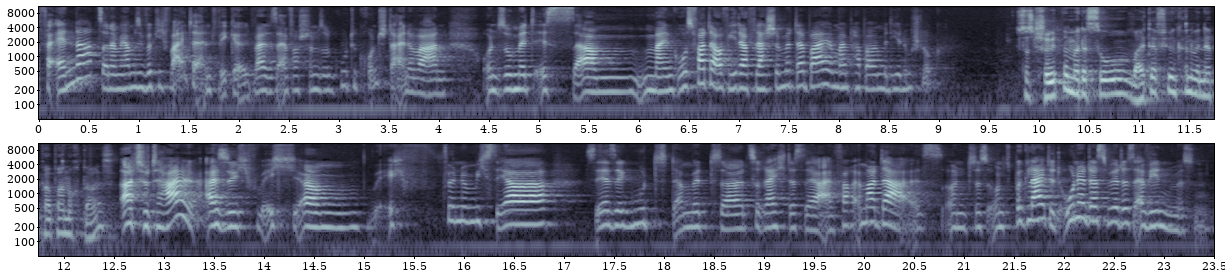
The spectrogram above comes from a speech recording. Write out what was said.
verändert, sondern wir haben sie wirklich weiterentwickelt, weil es einfach schon so gute Grundsteine waren. Und somit ist ähm, mein Großvater auf jeder Flasche mit dabei und mein Papa mit jedem Schluck. Ist das schön, wenn man das so weiterführen kann, wenn der Papa noch da ist? Ah, total. Also ich, ich, ähm, ich finde mich sehr, sehr, sehr gut damit äh, zurecht, dass er einfach immer da ist und es uns begleitet, ohne dass wir das erwähnen müssen.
